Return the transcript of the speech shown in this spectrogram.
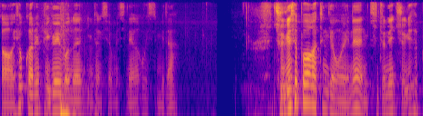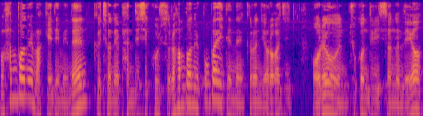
어, 효과를 비교해보는 임상 시험을 진행하고 있습니다. 줄기세포와 같은 경우에는 기존의 줄기세포 한 번을 맞게 되면은 그 전에 반드시 골수를 한 번을 뽑아야 되는 그런 여러 가지 어려운 조건들이 있었는데요.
